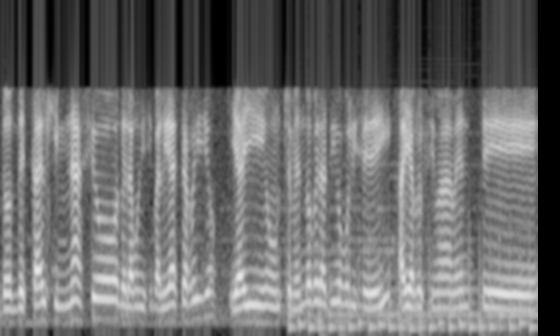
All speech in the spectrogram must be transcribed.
donde está el gimnasio de la Municipalidad de Cerrillo y hay un tremendo operativo policía Hay aproximadamente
